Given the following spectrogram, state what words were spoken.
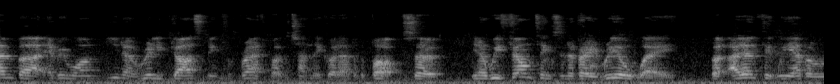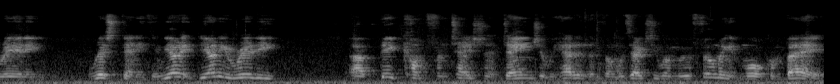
remember everyone, you know, really gasping for breath by the time they got out of the box. So, you know, we filmed things in a very real way, but I don't think we ever really risked anything. The only, the only really uh, big confrontation and danger we had in the film was actually when we were filming at Morecambe Bay.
